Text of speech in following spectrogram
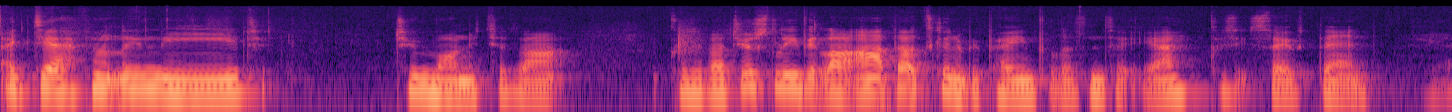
I definitely need to monitor that. Because if I just leave it like that, that's going to be painful, isn't it? Yeah, because it's so thin. Yeah.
